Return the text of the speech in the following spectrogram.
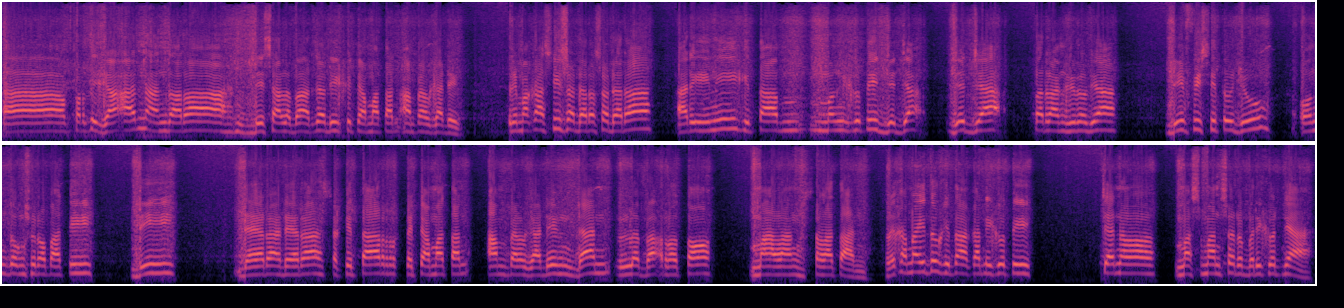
uh, pertigaan antara desa Lebak Harjo di Kecamatan Ampel Gading. Terima kasih saudara-saudara. Hari ini kita mengikuti jejak jejak perang gerilya Divisi 7 Untung Suropati di daerah-daerah sekitar Kecamatan Ampel Gading dan Lebak Roto, Malang Selatan. Oleh karena itu kita akan ikuti channel Mas Mansur berikutnya.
